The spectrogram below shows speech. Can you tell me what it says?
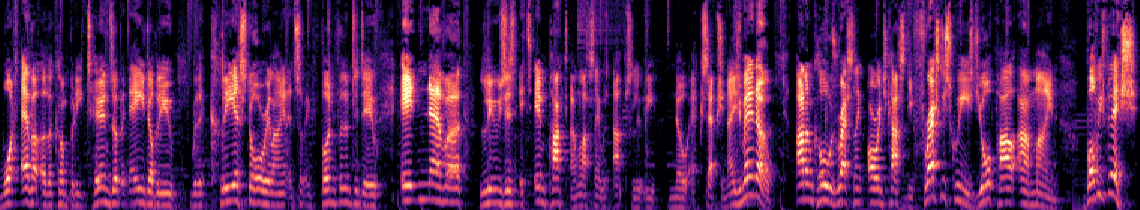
whatever other company, turns up in AEW with a clear storyline and something fun for them to do. It never loses its impact, and last night was absolutely no exception. Now, as you may know, Adam Cole was wrestling Orange Cassidy, freshly squeezed, your pal and mine. Bobby Fish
